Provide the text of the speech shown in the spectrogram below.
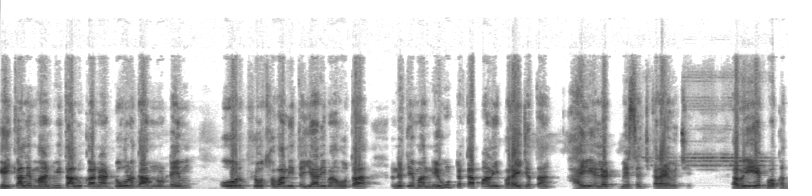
ગઈકાલે માંડવી તાલુકાના ડોણ ગામનો ડેમ ઓવરફ્લો થવાની તૈયારીમાં હોતા અને તેમાં નેવું ટકા પાણી ભરાઈ જતા હાઈ એલર્ટ મેસેજ કરાયો છે. હવે એક વખત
